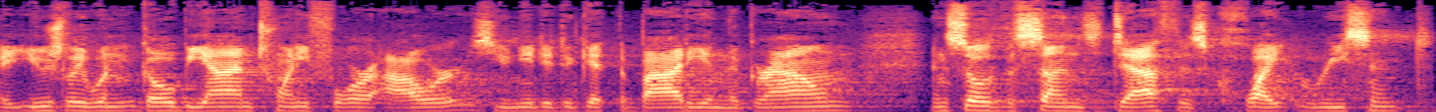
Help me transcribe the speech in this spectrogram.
It usually wouldn't go beyond 24 hours. You needed to get the body in the ground. And so the son's death is quite recent.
